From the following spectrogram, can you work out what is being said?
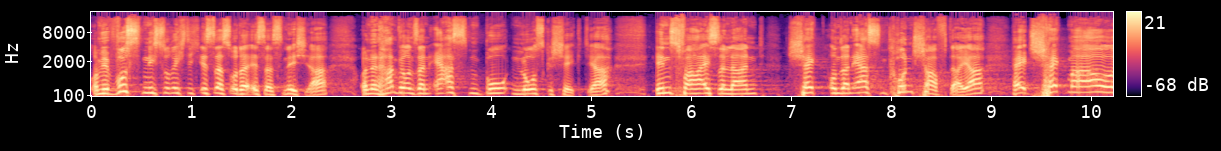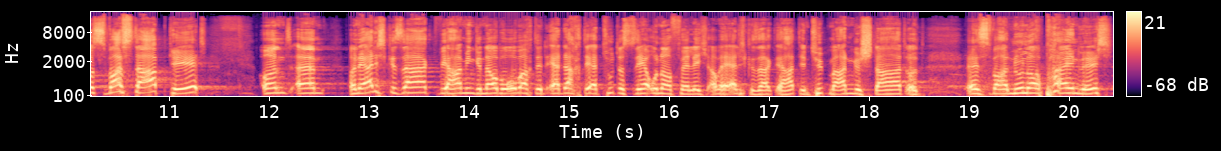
Und wir wussten nicht so richtig, ist das oder ist das nicht, ja. Und dann haben wir unseren ersten Boten losgeschickt, ja. Ins verheißene Land, check unseren ersten Kundschafter, ja. Hey, check mal aus, was da abgeht. Und, ähm, und ehrlich gesagt, wir haben ihn genau beobachtet. Er dachte, er tut das sehr unauffällig, aber ehrlich gesagt, er hat den Typen angestarrt und es war nur noch peinlich.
